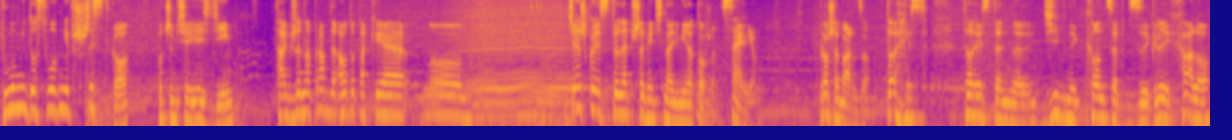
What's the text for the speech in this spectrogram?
tłumi dosłownie wszystko, po czym się jeździ. Także naprawdę auto takie, no... Ciężko jest lepsze mieć na eliminatorze, serio. Proszę bardzo, to jest, to jest ten e, dziwny koncept z gry Halo.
